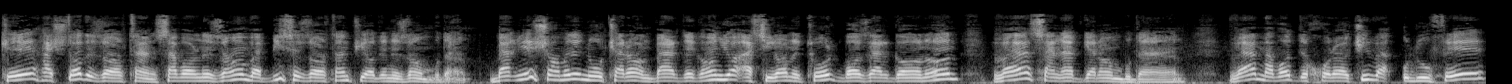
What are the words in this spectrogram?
که 80 هزار تن سوار نظام و 20 هزار تن پیاده نظام بودند. بقیه شامل نوکران بردگان یا اسیران ترک بازرگانان و صنعتگران بودند. و مواد خوراکی و علوفه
